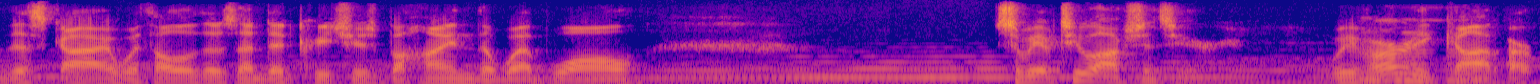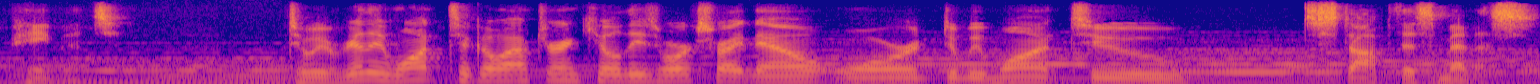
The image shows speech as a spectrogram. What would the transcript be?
this guy with all of those undead creatures behind the web wall. So we have two options here. We've already Mhm. got our payment. Do we really want to go after and kill these orcs right now, or do we want to stop this menace?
